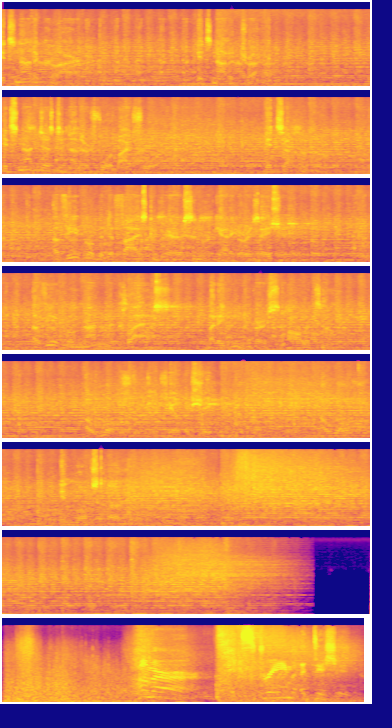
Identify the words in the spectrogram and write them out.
It's not a car. It's not a truck. It's not just another 4x4. It's a Hummer. A vehicle that defies comparison or categorization. A vehicle not in a class, but a universe all its own. A wolf in a field of sheep. A wolf in wolf's clothing. Edition.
